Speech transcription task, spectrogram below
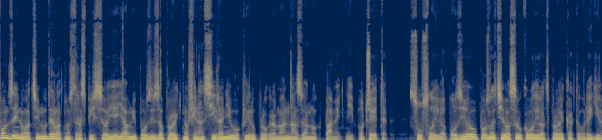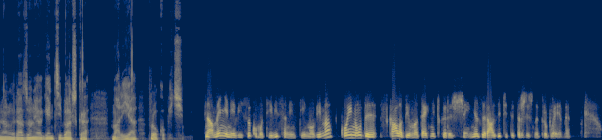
Fond za inovacijnu delatnost raspisao je javni poziv za projektno finansiranje u okviru programa nazvanog Pametni početak. S uslovima poziva upoznaće vas rukovodilac projekata u regionalnoj razvojnoj agenciji Bačka, Marija Prokopić. Namenjen je visoko motivisanim timovima koji nude skalabilna tehnička rešenja za različite tržišne probleme.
